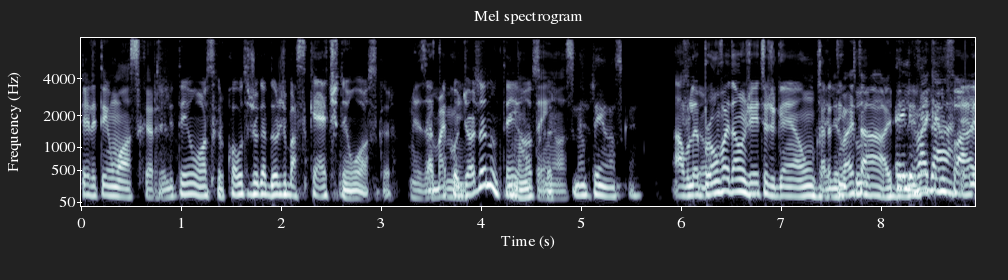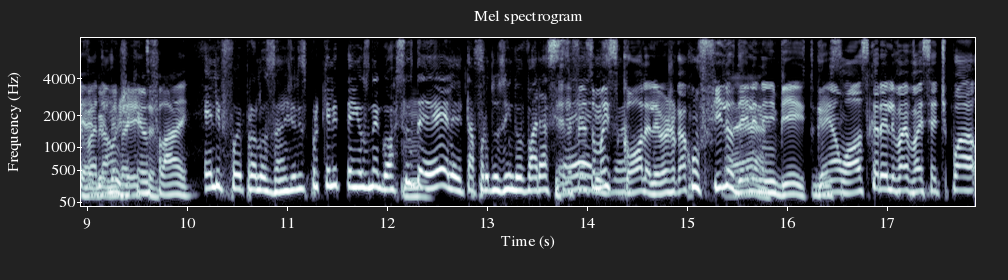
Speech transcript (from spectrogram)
Ele tem um Oscar. Ele tem um Oscar. Qual outro jogador de basquete tem um Oscar? Exatamente. Michael Jordan não tem não Oscar. Tem Oscar. Não tem Oscar. Ah, o LeBron vai dar um jeito de ganhar um, cara. ele tem vai tudo. dar. Ele vai dar. Fly, Ele vai I dar um jeito. fly. Ele foi pra Los Angeles porque ele tem os negócios dele, ele tá produzindo várias Ele séries. fez uma escola, ele vai jogar com o filho É. dele na NBA. Ganhar um Oscar, ele vai, vai ser tipo a,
